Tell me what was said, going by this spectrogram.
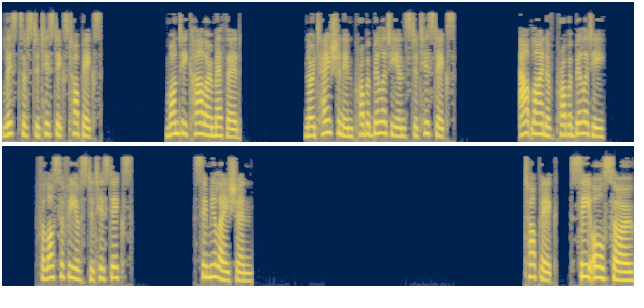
Lists of statistics topics. Monte Carlo method. Notation in probability and statistics. Outline of probability. Philosophy of statistics. Simulation. See also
